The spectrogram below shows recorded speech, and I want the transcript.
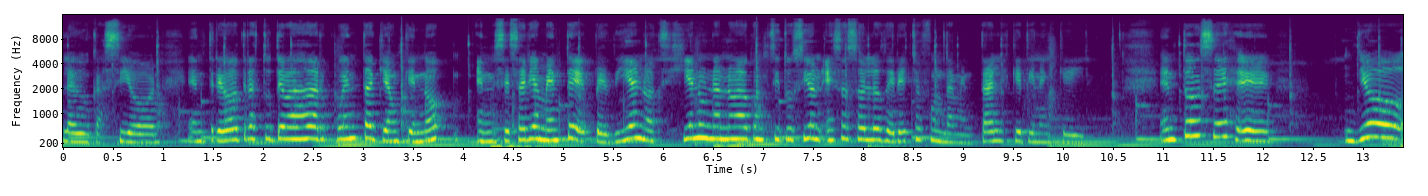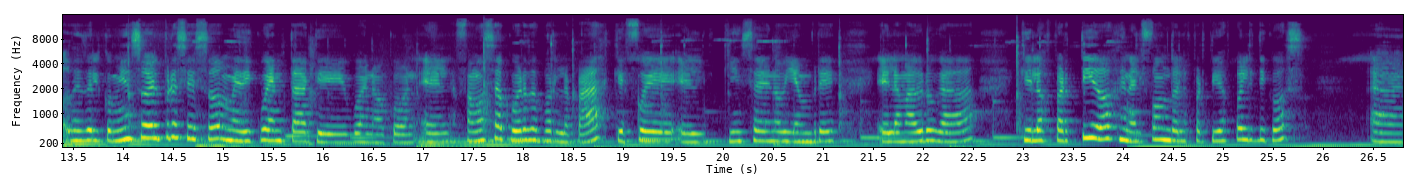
la educación, entre otras, tú te vas a dar cuenta que aunque no necesariamente pedían o exigían una nueva constitución, esos son los derechos fundamentales que tienen que ir. Entonces, eh, yo desde el comienzo del proceso me di cuenta que, bueno, con el famoso acuerdo por la paz, que fue el 15 de noviembre en la madrugada, que los partidos, en el fondo los partidos políticos, eh,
